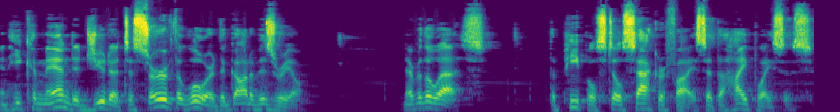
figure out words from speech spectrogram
and he commanded Judah to serve the Lord, the God of Israel. Nevertheless, the people still sacrificed at the high places,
